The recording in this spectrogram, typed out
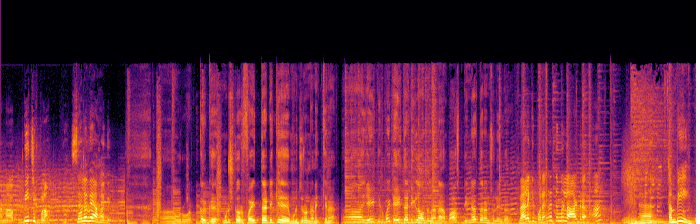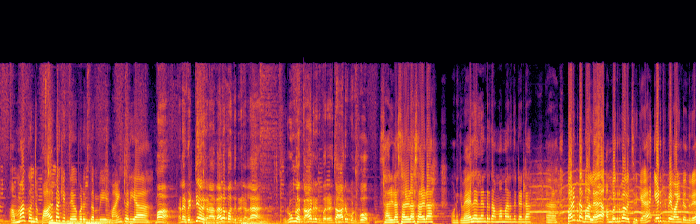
நம்ம பீச்சுக்கு போகலாம் செலவே ஆகாது. ஒரு ஒர்க் இருக்கு. முடிச்சுட்டு ஒரு ஃபைவ் தேர்ட்டிக்கு முடிஞ்சிடும் நினைக்கிறேன். எயிட்டுக்கு போயிட்டு எயிட் தேர்ட்டிக்கெலாம் வந்துடலாண்ணா பாஸ் டின்னர் தரேன்னு சொல்லியிருக்காரு. வேலைக்கு போகிறேங்கிற திமிரில் ஆடுற ஆ? தம்பி அம்மா கொஞ்சம் பால் பாக்கெட் தேவைப்படுது தம்பி. வாங்கிட்டு வரியா? மா என்ன வெட்டியா இருக்க. நான் வேலை பார்த்துட்டு இருக்கேன்ல. ரூமில் கார்டு இருக்கு பாரு. எடுத்து ஆர்டர் பண்ணு போ. சரிடா சரிடா சரிடா. உனக்கு வேலை இல்லைன்றது அம்மா மறந்துட்டேன்டா. பருப்பு டப்பால ஐம்பது ரூபாய் வச்சிருக்கேன். எடுத்துட்டு போய் வாங்கிட்டு வந்துரு.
